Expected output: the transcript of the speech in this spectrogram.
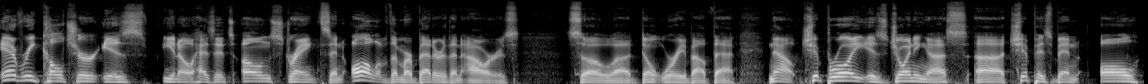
every culture is, you know, has its own strengths, and all of them are better than ours. So uh, don't worry about that. Now, Chip Roy is joining us. Uh, Chip has been all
